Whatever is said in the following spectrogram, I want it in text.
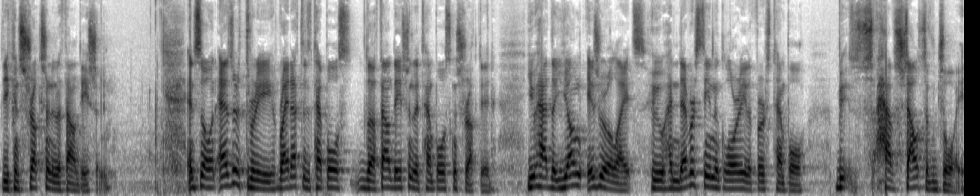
the construction of the foundation. And so in Ezra 3, right after the temple, the foundation of the temple was constructed, you had the young Israelites who had never seen the glory of the first temple have shouts of joy.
